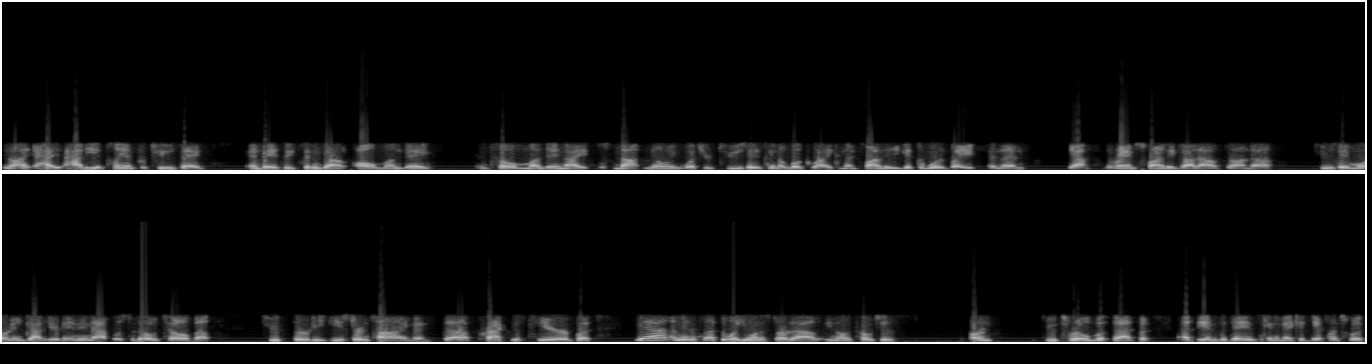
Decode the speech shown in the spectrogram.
you know, how, how do you plan for Tuesday? And basically sitting down all Monday until Monday night, just not knowing what your Tuesday is going to look like. And then finally you get the word late. And then, yeah, the Rams finally got out on uh, Tuesday morning, got here to Indianapolis to the hotel about 2.30 Eastern time and uh, practiced here. But, yeah, I mean, it's not the way you want to start out. You know, coaches aren't too thrilled with that. But at the end of the day, is it going to make a difference with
